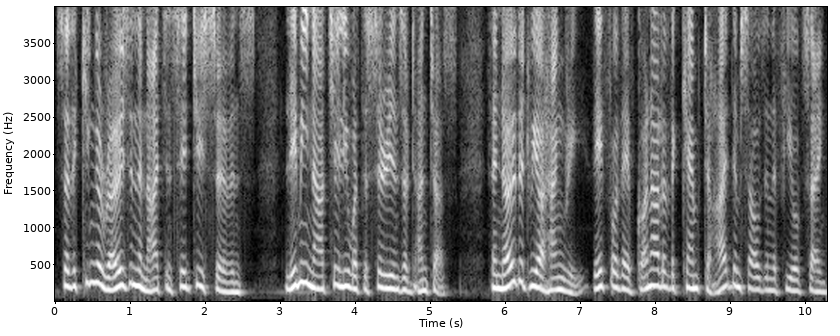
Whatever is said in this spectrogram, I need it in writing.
So the king arose in the night and said to his servants, Let me now tell you what the Syrians have done to us. They know that we are hungry. Therefore, they have gone out of the camp to hide themselves in the field, saying,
